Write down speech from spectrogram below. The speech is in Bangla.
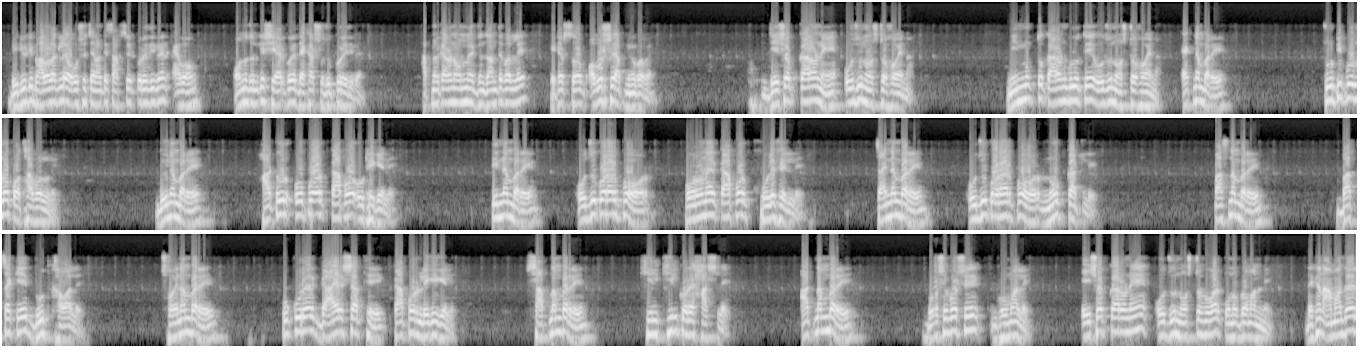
ভিডিওটি ভালো লাগলে অবশ্যই চ্যানেলটি সাবস্ক্রাইব করে দিবেন এবং অন্যজনকে শেয়ার করে দেখার সুযোগ করে দিবেন। আপনার কারণে অন্য একজন জানতে পারলে এটার সব অবশ্যই আপনিও পাবেন। যেসব কারণে অজু নষ্ট হয় না নিম্মুক্ত কারণগুলোতে অজু নষ্ট হয় না। এক নম্বরে ত্রুটিপূর্ণ কথা বললে। দুই নম্বরে, হাঁটুর ওপর কাপড় উঠে গেলে। তিন নম্বরে, অজু করার পর পরনের কাপড় খুলে ফেললে। চার নম্বরে, অজু করার পর নখ কাটলে। পাঁচ নম্বরে, বাচ্চাকে দুধ খাওয়ালে। ছয় নম্বরে, কুকুরের গায়ের সাথে কাপড় লেগে গেলে। সাত নম্বরে খিলখিল করে হাসলে। আট নম্বরে, বসে বসে ঘুমালে। এইসব কারণে অজু নষ্ট হওয়ার কোনো প্রমাণ নেই। দেখেন, আমাদের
